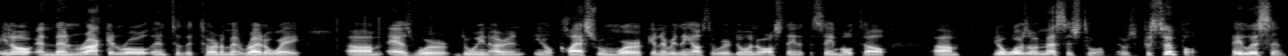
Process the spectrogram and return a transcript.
you know, and then rock and roll into the tournament right away. um, as we're doing our in, you know classroom work and everything else that we were doing. We're all staying at the same hotel. Um, you know, what was my message to them? It was simple. Hey, listen,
